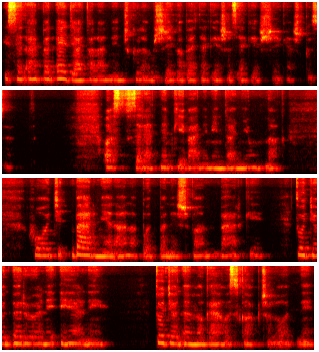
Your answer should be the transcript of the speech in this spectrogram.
hiszen ebben egyáltalán nincs különbség a beteg és az egészséges között. Azt szeretném kívánni mindannyiunknak, hogy bármilyen állapotban is van bárki, tudjon örülni, élni, tudjon önmagához kapcsolódni,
